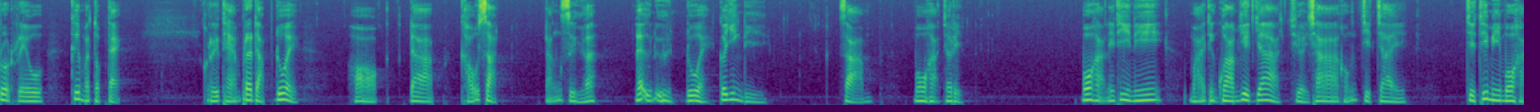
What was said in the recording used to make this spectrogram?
รวดเร็วขึ้นมาตกแต่งหรือแถมประดับด้วย หอก ดาบ เขาสัตว์ หนังเสือ และอื่นๆด้วยก็ยิ่งดี 3. โมหะจริต โมหะในที่นี้หมายถึงความยืดยาดเฉื่อยชาของจิตใจ จิตที่มีโมหะ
